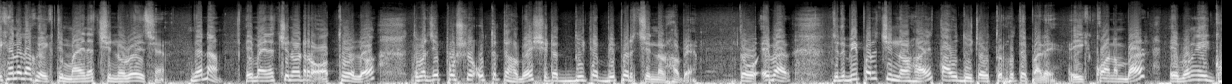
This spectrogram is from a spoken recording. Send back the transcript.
এখানে দেখো একটি মাইনাস চিহ্ন রয়েছে, তাই না? এই মাইনাস চিহ্নটার অর্থ হলো, তোমার যে প্রশ্নের উত্তরটা হবে, সেটা দুইটা বিপরীত চিহ্নর হবে। তো এবার যদি বিপরীত চিহ্ন হয়, তাও দুইটা উত্তর হতে পারে। এই ক নাম্বার এবং এই ঘ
